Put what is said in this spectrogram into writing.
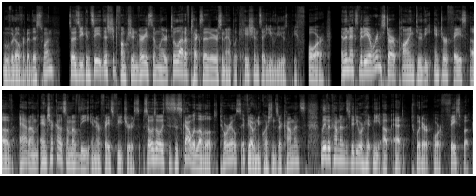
move it over to this one. So as you can see, this should function very similar to a lot of text editors and applications that you've used before. In the next video, we're going to start pawing through the interface of Atom and check out some of the interface features. So as always, this is Scott with Level Up Tutorials. If you have any questions or comments, leave a comment in this video or hit me up at Twitter or Facebook.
